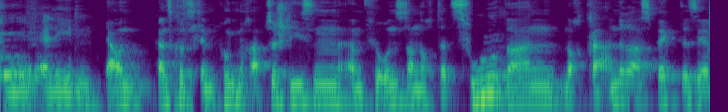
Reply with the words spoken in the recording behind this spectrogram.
zu erleben. Ja, und ganz kurz den Punkt noch abzuschließen. Ähm, für uns dann noch dazu waren noch drei andere Aspekte sehr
